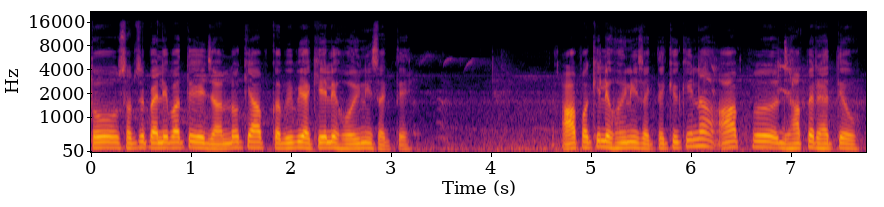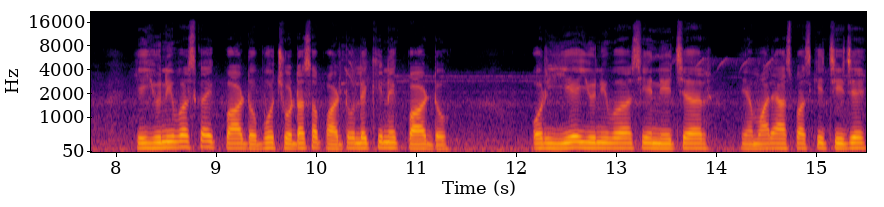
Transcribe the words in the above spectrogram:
तो सबसे पहली बात तो ये जान लो कि आप कभी भी अकेले हो ही नहीं सकते। आप अकेले हो ही नहीं सकते, क्योंकि ना आप जहाँ पे रहते हो, ये यूनिवर्स का एक पार्ट हो, बहुत छोटा सा पार्ट हो, लेकिन एक पार्ट हो। और ये यूनिवर्स ये नेचर ये हमारे आसपास की चीज़ें,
